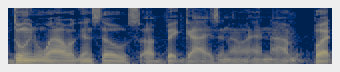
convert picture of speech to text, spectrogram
doing well against those uh, big guys. You know, and uh, but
